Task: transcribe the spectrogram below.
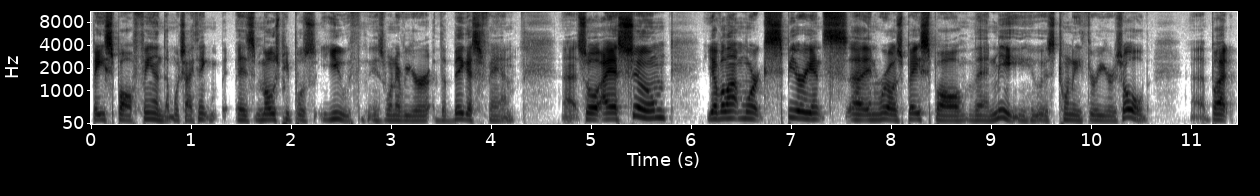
baseball fandom, which I think is most people's youth is whenever you're the biggest fan. Uh, so I assume you have a lot more experience uh, in Royals baseball than me, who is 23 years old. Uh, but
